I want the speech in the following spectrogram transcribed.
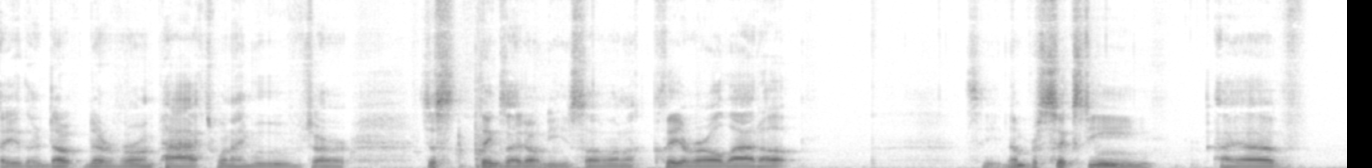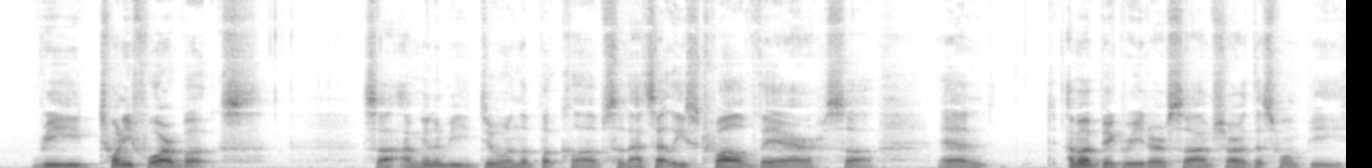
Either never unpacked when I moved or just things I don't need. So I want to clear all that up. Let's see, number 16, I have read 24 books. So I'm going to be doing the book club. So that's at least 12 there. So, and I'm a big reader, so I'm sure this won't be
